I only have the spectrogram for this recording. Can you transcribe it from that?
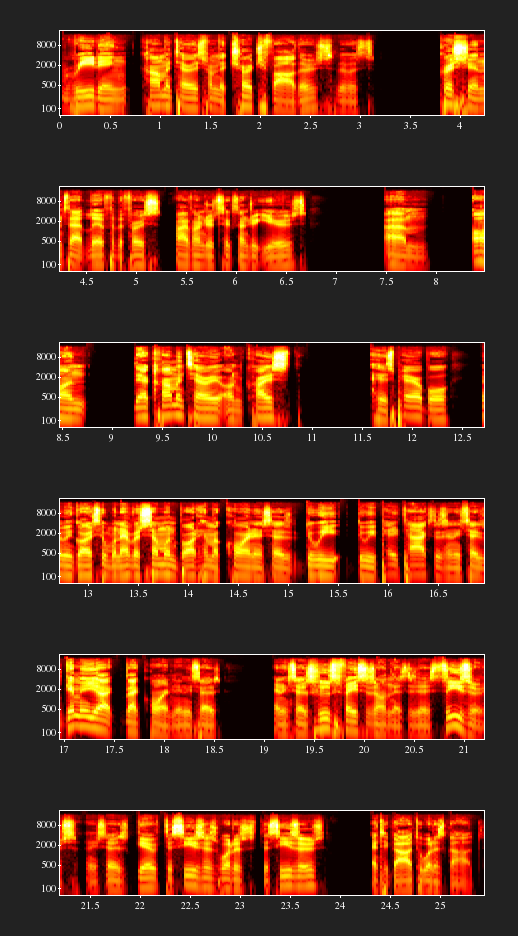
reading commentaries from the church fathers. Was Christians that lived for the first 500, 600 years um, on their commentary on Christ, his parable in regards to whenever someone brought him a coin and says, "Do we do we pay taxes?" and he says, "Give me that, that coin," and he says, and he says, "Whose face is on this?" He says, "Caesar's," and he says, "Give to Caesar's what is to Caesar's, and to God to what is God's."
